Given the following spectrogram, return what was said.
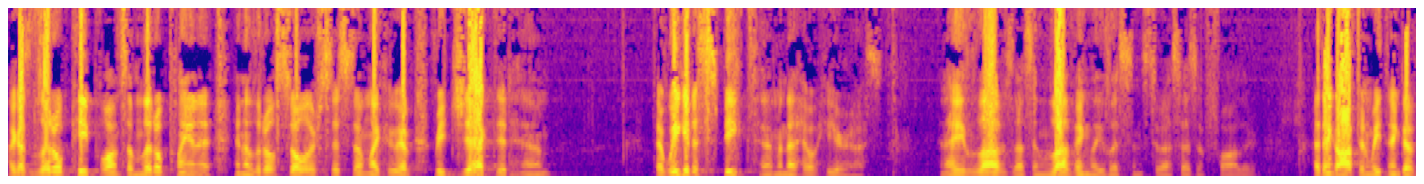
Like us little people on some little planet in a little solar system, like who have rejected him, that we get to speak to him and that he'll hear us. And that he loves us and lovingly listens to us as a father. I think often we think of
